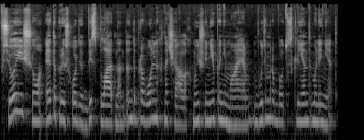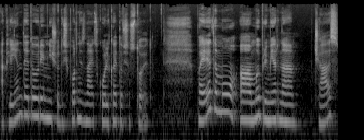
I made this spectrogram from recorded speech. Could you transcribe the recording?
Все еще это происходит бесплатно, на добровольных началах. Мы еще не понимаем, будем работать с клиентом или нет. А клиент до этого времени еще до сих пор не знает, сколько это все стоит. Поэтому а, мы примерно час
